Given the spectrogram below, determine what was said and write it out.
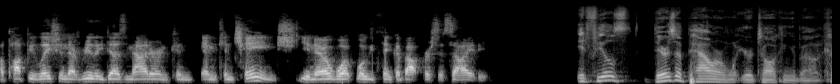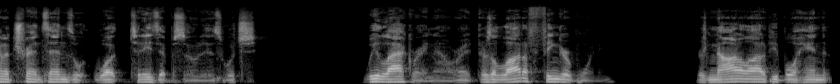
a population that really does matter and can and can change, you know, what, what we think about for society. It feels there's a power in what you're talking about. It kind of transcends what today's episode is, which we lack right now, right? There's a lot of finger pointing there's not a lot of people hand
